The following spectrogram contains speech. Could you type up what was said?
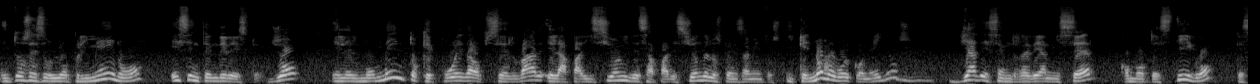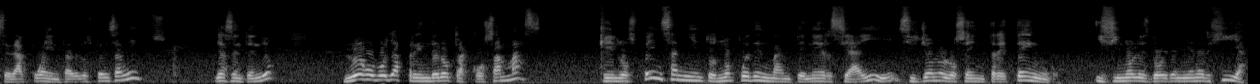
entonces lo primero es entender esto. Yo, en el momento que pueda observar la aparición y desaparición de los pensamientos y que no me voy con ellos, ya desenredé a mi ser como testigo que se da cuenta de los pensamientos. ¿Ya se entendió? Luego voy a aprender otra cosa más, que los pensamientos no pueden mantenerse ahí si yo no los entretengo y si no les doy de mi energía.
